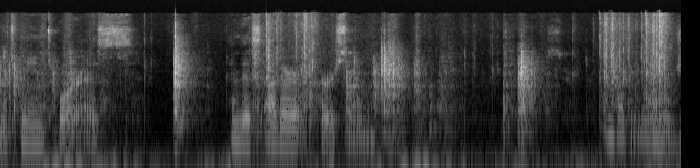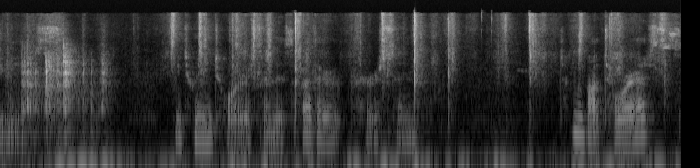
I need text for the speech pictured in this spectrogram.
between Taurus and this other person. About the energies between Taurus and this other person. Tell me about Taurus.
